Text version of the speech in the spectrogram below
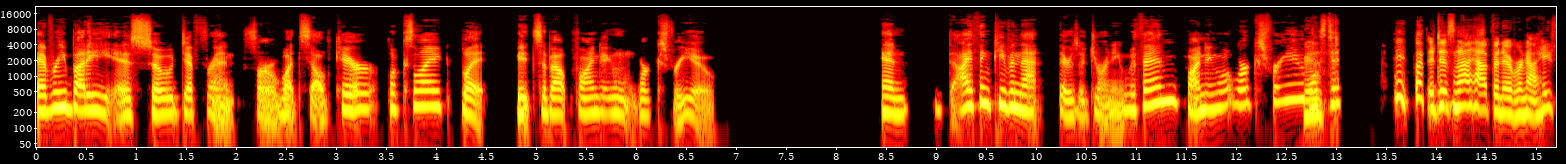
Everybody is so different for what self care looks like, but it's about finding what works for you. And I think even that there's a journey within finding what works for you. it does not happen overnight.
